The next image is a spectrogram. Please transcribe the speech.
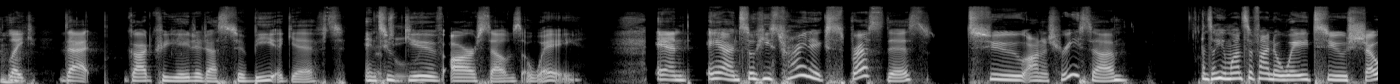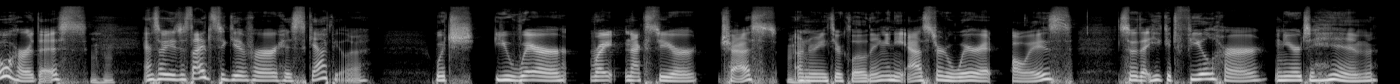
Like that God created us to be a gift and to give ourselves away. And and so he's trying to express this to Anna Teresa. And so he wants to find a way to show her this. Mm-hmm. And so he decides to give her his scapular, which you wear right next to your chest mm-hmm. underneath your clothing. And he asked her to wear it always so that he could feel her near to him,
